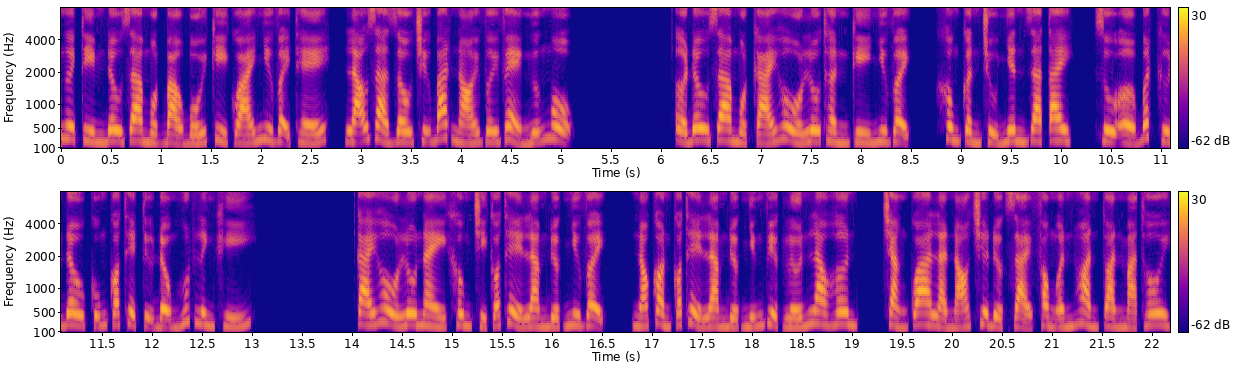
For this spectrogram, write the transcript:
Ngươi tìm đâu ra một bảo bối kỳ quái như vậy thế, lão già dâu chữ bát nói với vẻ ngưỡng mộ. Ở đâu ra một cái hồ lô thần kỳ như vậy, không cần chủ nhân ra tay, dù ở bất cứ đâu cũng có thể tự động hút linh khí. Cái hồ lô này không chỉ có thể làm được như vậy, nó còn có thể làm được những việc lớn lao hơn, chẳng qua là nó chưa được giải phong ấn hoàn toàn mà thôi.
